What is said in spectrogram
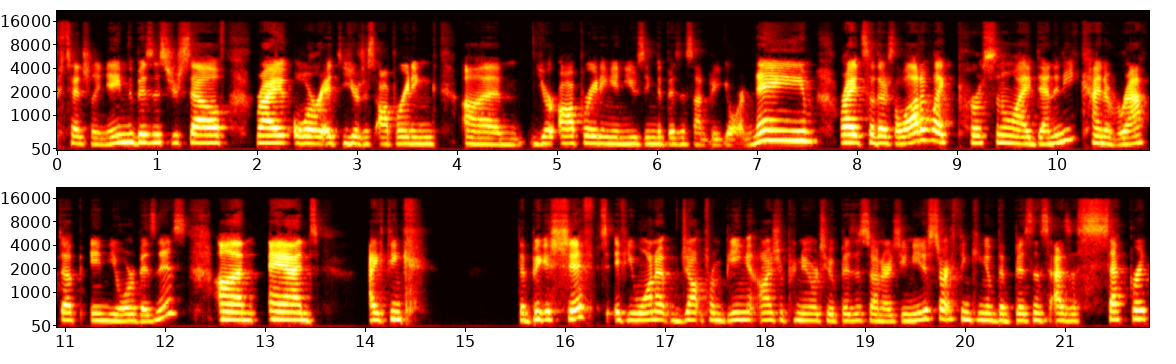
potentially name the business yourself right? Or you're just operating um you're operating and using the business under your name right? So there's a lot of like personal identity kind of wrapped up in your business. Um and I think the biggest shift if you want to jump from being an entrepreneur to a business owner is you need to start thinking of the business as a separate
